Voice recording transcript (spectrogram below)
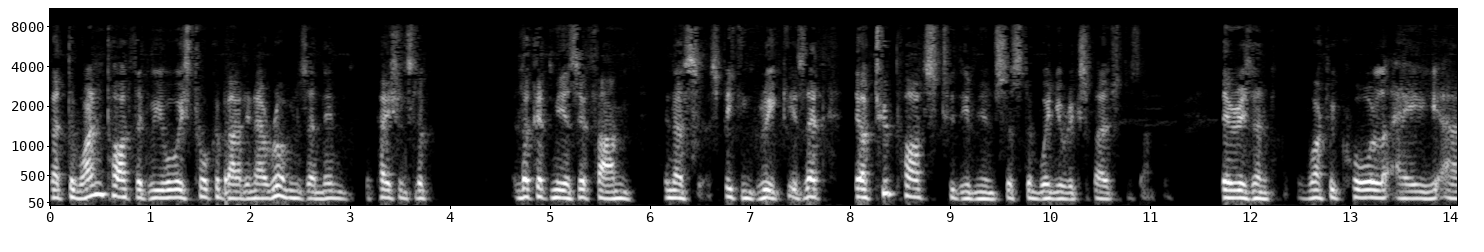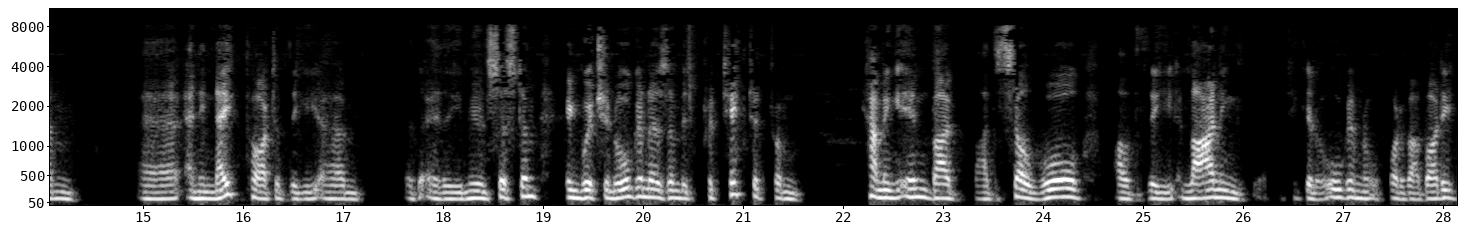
but the one part that we always talk about in our rooms, and then the patients look look at me as if I'm you know speaking Greek, is that there are two parts to the immune system when you're exposed to something there is a, what we call a, um, uh, an innate part of the, um, the, the, immune system in which an organism is protected from coming in by, by the cell wall of the lining particular organ or part of our body,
